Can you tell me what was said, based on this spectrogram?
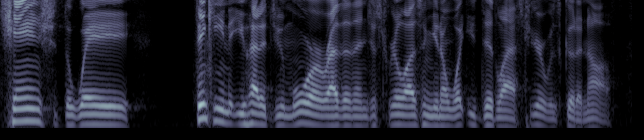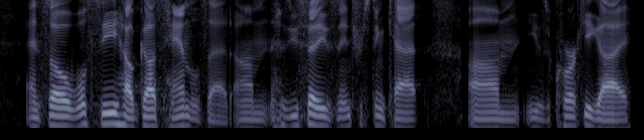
change the way thinking that you had to do more rather than just realizing you know what you did last year was good enough. And so we'll see how Gus handles that. Um, as you said, he's an interesting cat. Um, he's a quirky guy.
